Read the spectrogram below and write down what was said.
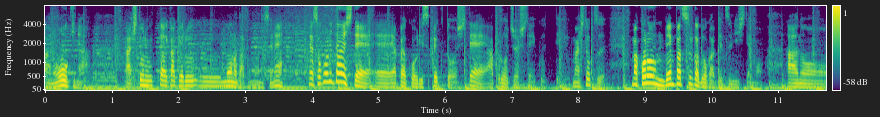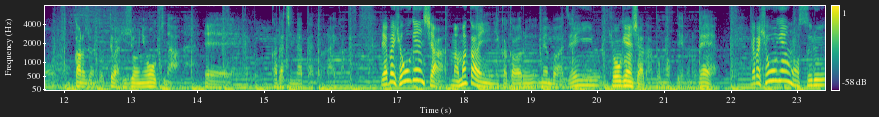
あの大きな人に訴えかけるものだと思うんですよね。でそこに対して、えー、やっぱりこうリスペクトをしてアプローチをしていくっていう、まあ、一つ、まあ、これを連発するかどうかは別にしても、あの彼女にとっては非常に大きな、えー、形になったんではないかと。やっぱり表現者、まあ、魔界に関わるメンバーは全員表現者だと思っているのでやっぱ表現をする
